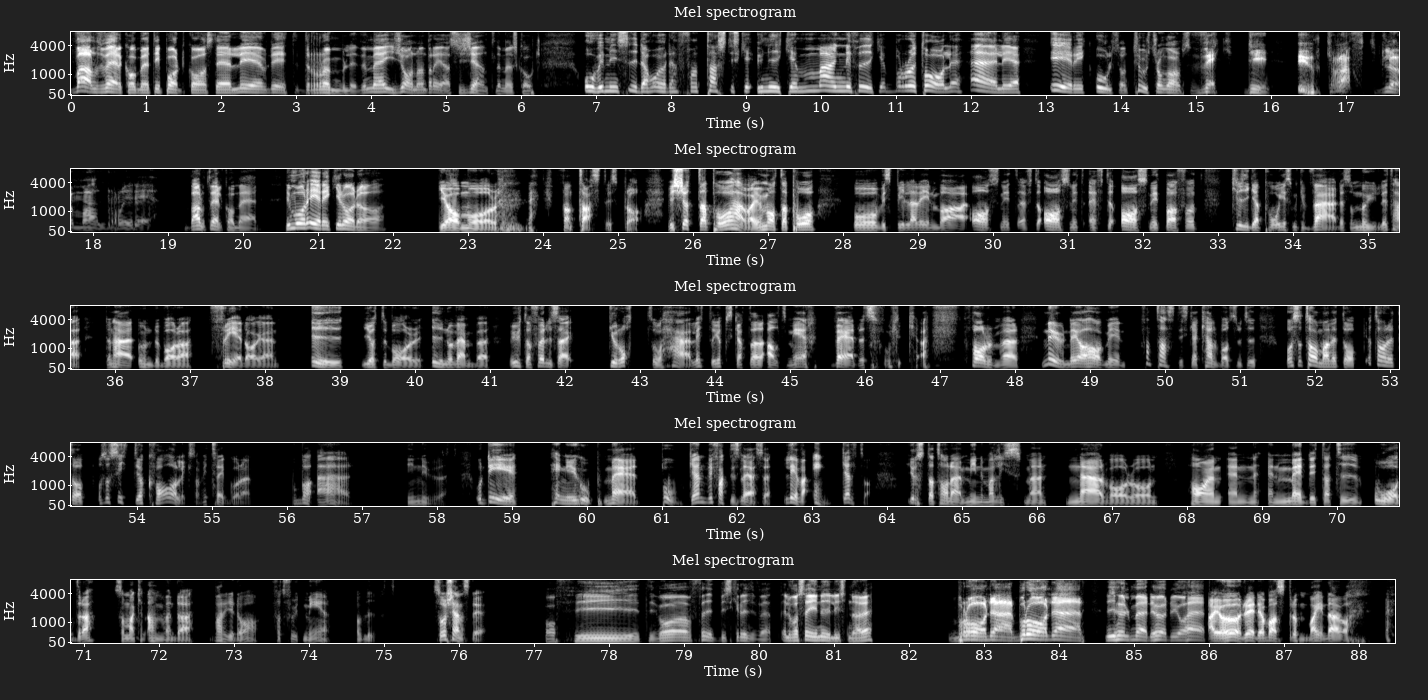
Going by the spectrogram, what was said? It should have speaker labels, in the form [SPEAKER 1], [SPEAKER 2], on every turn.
[SPEAKER 1] Varmt välkommen till podcasten Lev ditt drömliv med mig, John Andreas, Gentlemen's coach. Och vid min sida har jag den fantastiska, unika, magnifika, brutale, härliga Erik Olsson. Two strong arms, väck din urkraft. Glöm aldrig det. Varmt välkommen. Hur mår Erik idag då?
[SPEAKER 2] Jag mår fantastiskt bra. Vi köttar på här, va? vi matar på och vi spelar in bara avsnitt efter avsnitt efter avsnitt bara för att kriga på och ge så mycket värde som möjligt här. Den här underbara fredagen i Göteborg i november. Utanför är det så här grått och härligt och jag uppskattar allt mer vädrets olika former nu när jag har min fantastiska kallbadsrutin och så tar man ett dopp, jag tar ett dopp och så sitter jag kvar liksom i trädgården och bara är i nuet. Och det hänger ihop med boken vi faktiskt läser, Leva enkelt. Va? Just att ha den här minimalismen, närvaron, ha en, en, en meditativ ådra som man kan använda varje dag för att få ut mer av livet. Så känns det.
[SPEAKER 1] Vad fint. Det var fint beskrivet. Eller vad säger ni lyssnare? Bra där, bra där! Ni höll med, det hörde jag här.
[SPEAKER 2] Ja, jag hörde det. Det bara strömmade in där. Va?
